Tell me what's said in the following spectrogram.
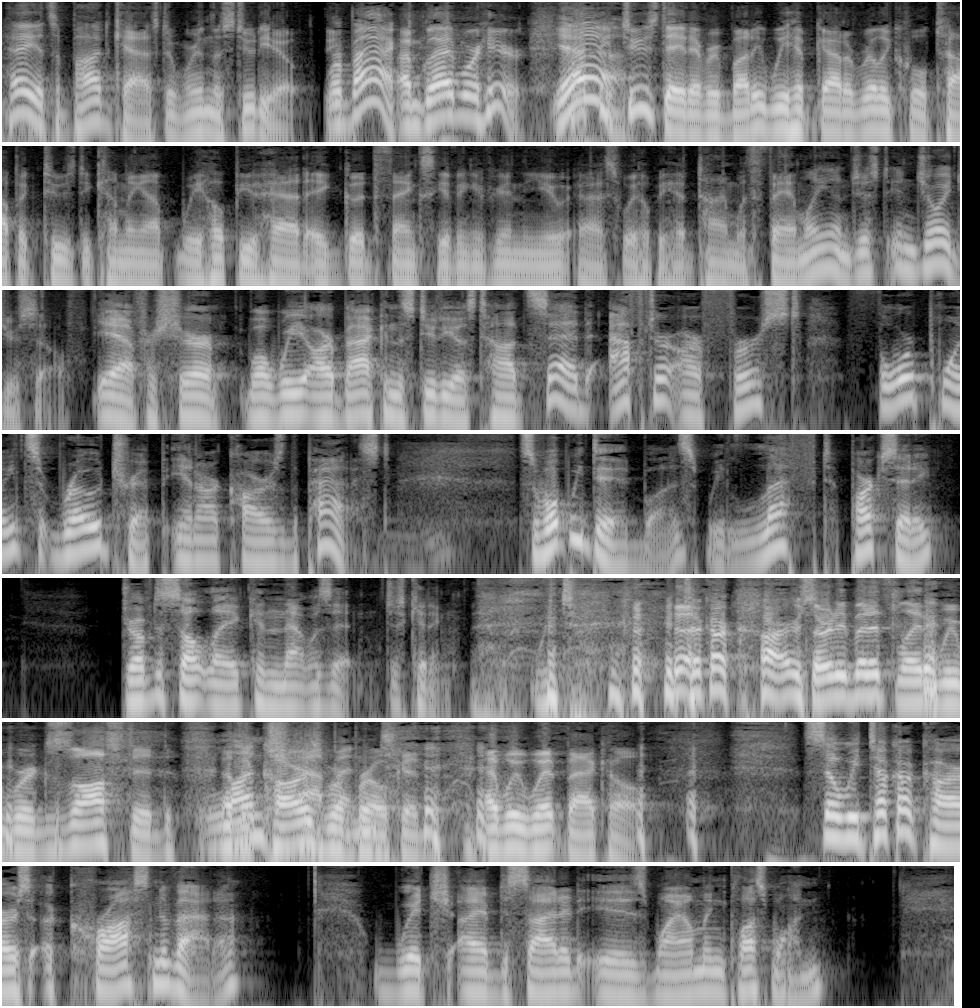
Hey, it's a podcast, and we're in the studio. We're back. I'm glad we're here. Yeah. Happy Tuesday to everybody. We have got a really cool topic Tuesday coming up. We hope you had a good Thanksgiving if you're in the U.S. We hope you had time with family and just enjoyed yourself. Yeah, for sure. Well, we are back in the studio, as Todd said, after our first four points road trip in our cars of the past. So what we did was we left Park City, drove to Salt Lake, and that was it. Just kidding. We t- took our cars. 30 minutes later, we were exhausted, and the cars were broken, and we went back home. So we took our cars across Nevada, which I have decided is Wyoming plus one.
